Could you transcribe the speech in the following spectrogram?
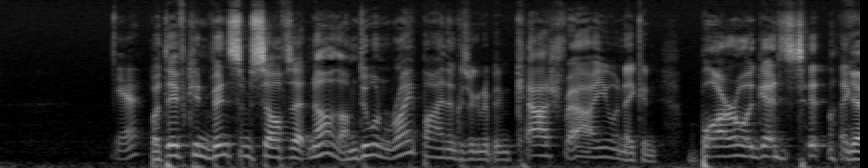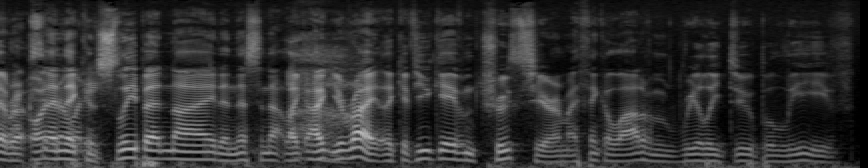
yeah But they've convinced themselves that no, I'm doing right by them because they're going to be in cash value and they can borrow against it. Like, yeah, right. And they can sleep at night and this and that. Like I, you're right. Like if you gave them truth serum, I think a lot of them really do believe.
